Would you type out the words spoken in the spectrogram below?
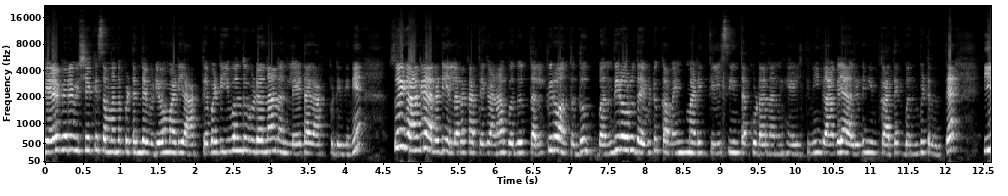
ಬೇರೆ ಬೇರೆ ವಿಷಯಕ್ಕೆ ಸಂಬಂಧಪಟ್ಟಂತೆ ವಿಡಿಯೋ ಮಾಡಿ ಹಾಕ್ತೆ. ಬಟ್ ಈ ಒಂದು ವಿಡಿಯೋನ ನಾನು ಲೇಟ್ ಆಗಿ ಹಾಕ್ಬಿಟ್ಟಿದ್ದೀನಿ ಸೊ ಈಗಾಗಲೇ ಆಲ್ರೆಡಿ ಎಲ್ಲರ ಖಾತೆಗೆ ಹಣ ಬಂದು ತಲುಪಿರೋ ಅಂಥದ್ದು ಬಂದಿರೋರು ದಯವಿಟ್ಟು ಕಮೆಂಟ್ ಮಾಡಿ ತಿಳಿಸಿ ಅಂತ ಕೂಡ ನಾನು ಹೇಳ್ತೀನಿ. ಈಗಾಗಲೇ ಆಲ್ರೆಡಿ ನಿಮ್ಮ ಖಾತೆಗೆ ಬಂದ್ಬಿಟ್ಟಿರುತ್ತೆ. ಈ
